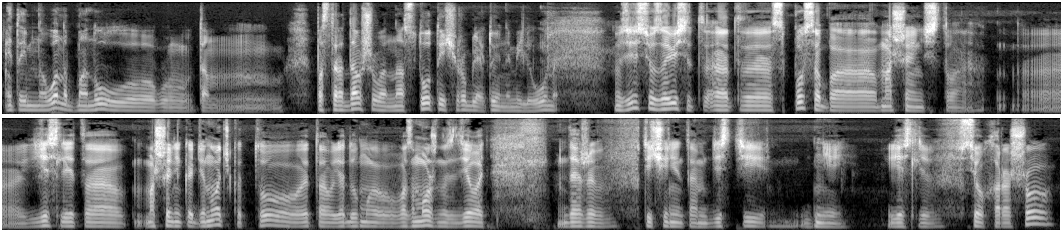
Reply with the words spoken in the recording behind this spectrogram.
Это именно он обманул там, пострадавшего на 100 тысяч рублей, а то и на миллионы. Но здесь все зависит от э, способа мошенничества. Э, если это мошенник-одиночка, то это, я думаю, возможно сделать даже в течение там, 10 дней. Если все хорошо, Э,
